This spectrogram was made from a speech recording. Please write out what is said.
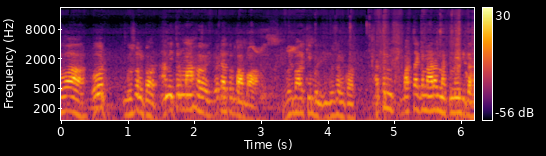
বাবা ওর গোসল কর। আমি তোর মা হই ওটা তোর বাবা। ভুলভাল কি বলছি গোসল কর। আর তুমি বাচ্চাকে মারো না, তুমি এদিকে।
